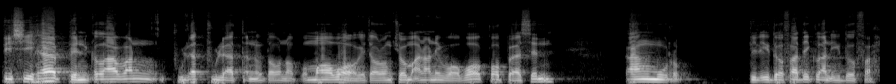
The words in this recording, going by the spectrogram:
bisihabin kelawan bulat-bulatan utawa napa? Mawa cara Jawa maknane wawa kobasin kang murup. Bil idhofati klan idhofah.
